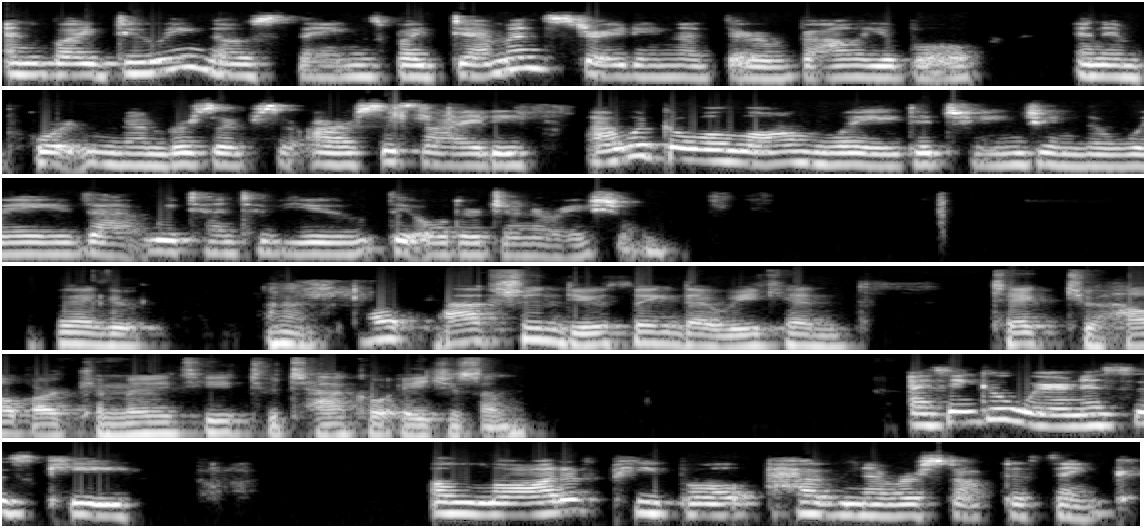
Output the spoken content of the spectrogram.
And by doing those things, by demonstrating that they're valuable and important members of our society, I would go a long way to changing the way that we tend to view the older generation. Thank you. What action do you think that we can take to help our community to tackle ageism? I think awareness is key. a lot of people have never stopped to think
